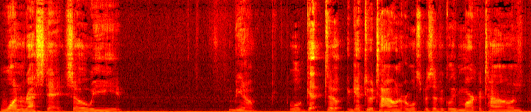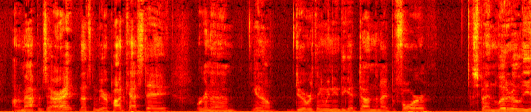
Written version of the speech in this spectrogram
one rest day. So we, you know, we'll get to get to a town, or we'll specifically mark a town on a map and say, all right, that's gonna be our podcast day. We're gonna, you know, do everything we need to get done the night before. Spend literally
